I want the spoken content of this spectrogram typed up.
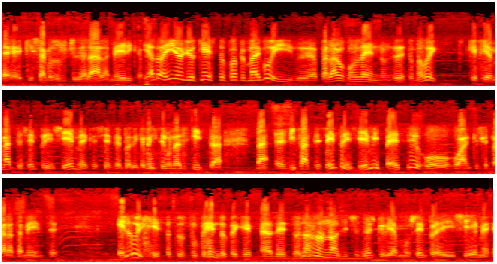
eh, chissà cosa succederà all'America. E allora io gli ho chiesto proprio, ma voi, eh, parlavo con Lennon, gli ho detto, ma voi che firmate sempre insieme, che siete praticamente una ditta, ma eh, li fate sempre insieme i pezzi o, o anche separatamente? E lui è stato stupendo perché ha detto no, no, no, dice, noi scriviamo sempre insieme,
